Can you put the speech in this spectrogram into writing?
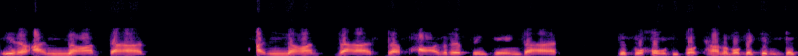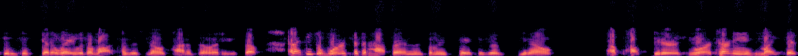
you know, I'm not that, I'm not that uh, positive thinking that this will hold people accountable. They can, they can just get away with a lot because there's no accountability. So, and I think the worst that could happen in some of these cases is, you know, uh, prosecutors who are attorneys might get,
